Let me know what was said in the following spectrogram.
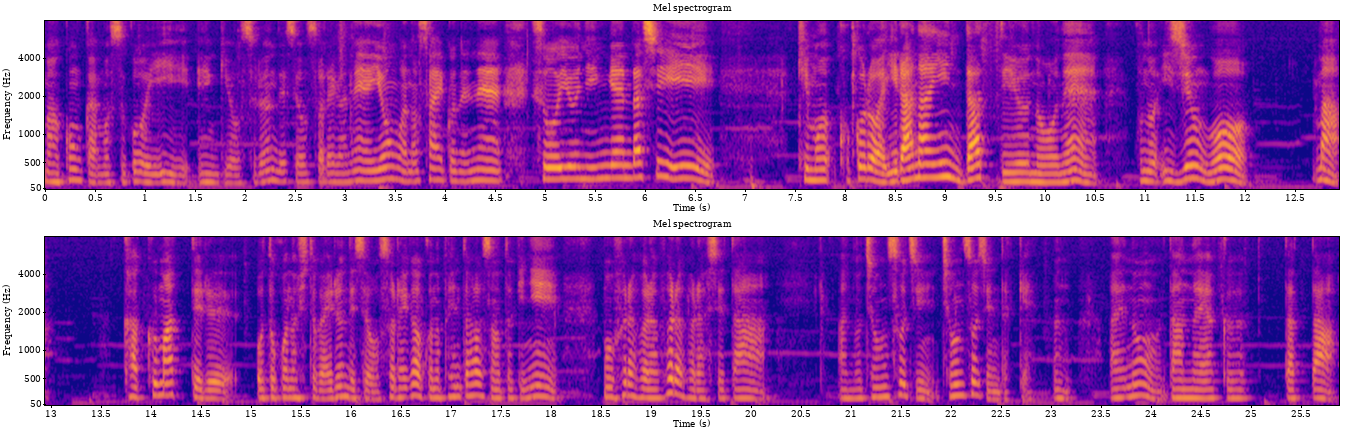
まあ今回もすごいいい演技をするんですよそれがね4話の最後でねそういう人間らしい気も心はいらないんだっていうのをねこのイ・ジュンをまあかくまってる男の人がいるんですよ。それがこのペントハウスの時にもうフラフラフラフラしてたあのチョン・ソジンチョン・ソジンだっけ？うんあれの旦那役だった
